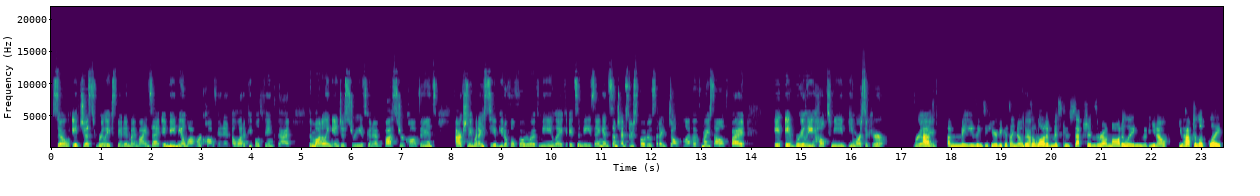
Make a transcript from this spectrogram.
So it just really expanded my mindset. It made me a lot more confident. A lot of people think that the modeling industry is going to bust your confidence actually when i see a beautiful photo of me like it's amazing. And sometimes there's photos that i don't love of myself but it, it really helped me be more secure really. That's amazing to hear because i know there's yeah. a lot of misconceptions around modeling you know you have to look like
